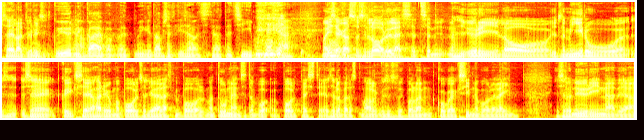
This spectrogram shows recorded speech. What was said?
sa elad Jüris? kui üürnik kaebab, et mingid lapsed kisavad, siis teate, et Siim on ma ise kasvasin lool üles, et see noh, Jüri loo, ütleme Iru, see kõik see Harjumaa pool, seal Jõelähtme pool, ma tunnen seda poolt hästi ja sellepärast ma alguses võib-olla olen kogu aeg sinnapoole läinud. ja seal on üürihinnad ja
